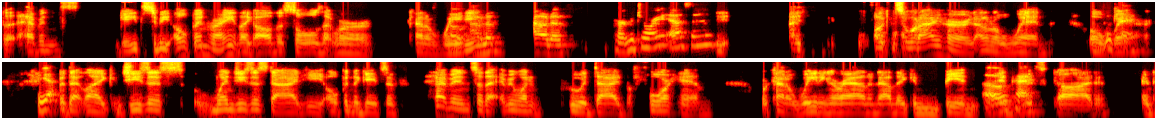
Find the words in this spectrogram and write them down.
the heavens gates to be open, right? Like all the souls that were kind of Oh, waiting. out of out of purgatory, as in. Okay, so what I heard, I don't know when or Okay. where, Yeah. but that like Jesus, when Jesus died, he opened the gates of heaven so that everyone who had died before him were kind of waiting around, and now they can be in, Oh, in okay. with God and, and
